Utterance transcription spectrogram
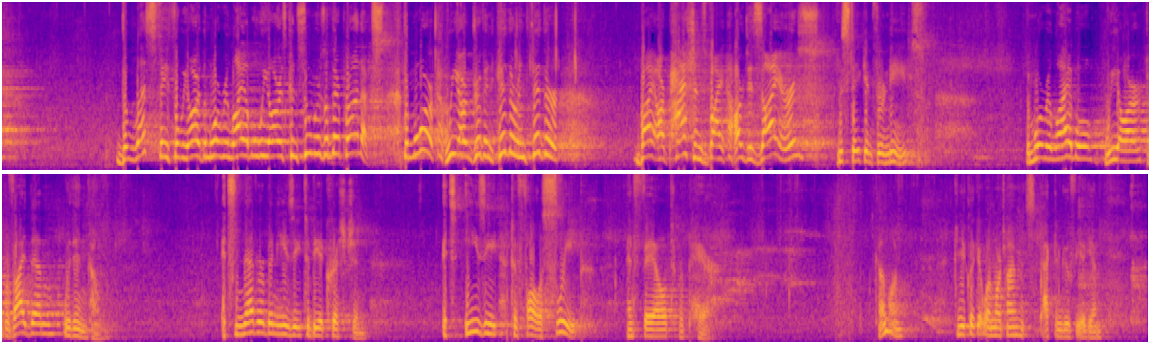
the less faithful we are, the more reliable we are as consumers of their products. The more we are driven hither and thither by our passions, by our desires, mistaken for needs, the more reliable we are to provide them with income. It's never been easy to be a Christian. It's easy to fall asleep and fail to prepare. Come on. Can you click it one more time? It's acting goofy again.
